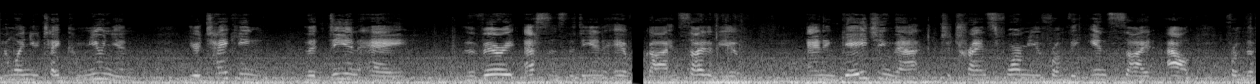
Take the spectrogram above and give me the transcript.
And when you take communion, you're taking the DNA, the very essence, the DNA of God inside of you, and engaging that to transform you from the inside out, from the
